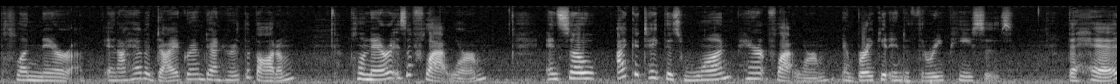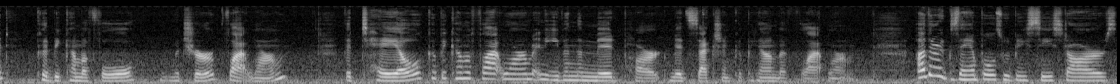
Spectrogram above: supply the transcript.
Planaria, and I have a diagram down here at the bottom. Planaria is a flatworm, and so I could take this one parent flatworm and break it into three pieces. The head could become a full mature flatworm. The tail could become a flatworm and even the mid part, midsection could become a flatworm. Other examples would be sea stars,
